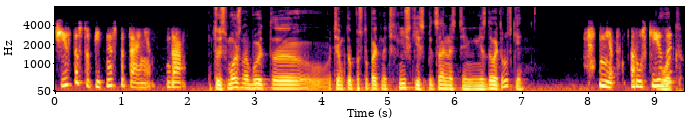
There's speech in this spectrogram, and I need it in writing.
чисто вступительное испытание. Да. То есть можно будет э, тем, кто поступает на технические специальности, не сдавать русский? Нет, русский язык.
